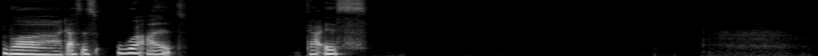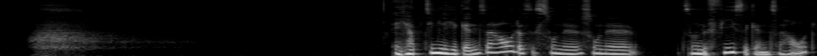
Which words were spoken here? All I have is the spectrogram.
boah, das ist uralt. Da ist, ich habe ziemliche Gänsehaut. Das ist so eine, so eine, so eine fiese Gänsehaut.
